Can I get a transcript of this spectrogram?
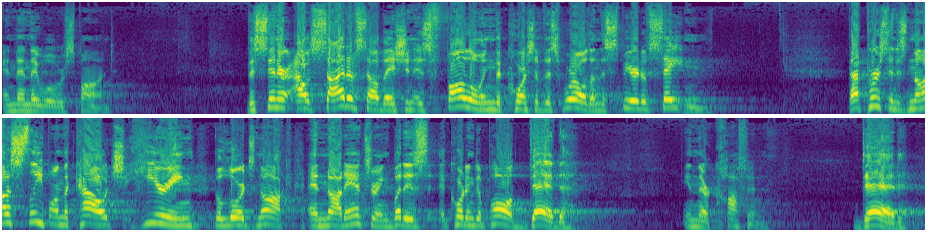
and then they will respond. The sinner outside of salvation is following the course of this world and the spirit of Satan. That person is not asleep on the couch hearing the Lord's knock and not answering, but is, according to Paul, dead in their coffin, dead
